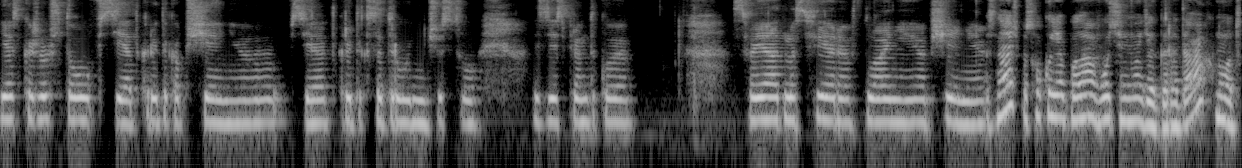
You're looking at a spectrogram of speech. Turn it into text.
Я скажу, что все открыты к общению, все открыты к сотрудничеству. Здесь прям такое своя атмосфера в плане общения. Знаешь, поскольку я была в очень многих городах, ну вот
